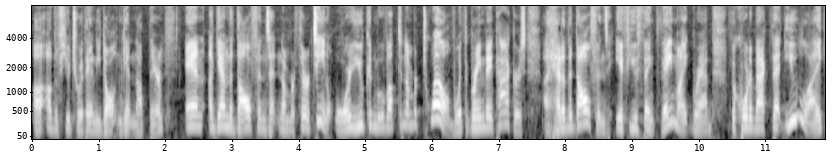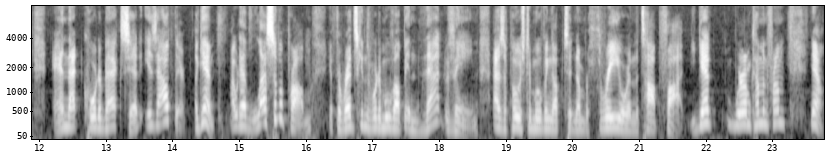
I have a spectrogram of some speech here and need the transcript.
uh, of the future with Andy Dalton getting up there, and again, the Dolphins at number 13. Or you could move up to number 12 with the Green Bay Packers ahead of the Dolphins if you think they might grab the quarterback that you like, and that quarterback set is out there. Again, I would have less of a problem if the Redskins were to move up in that vein as opposed to moving up to number three or in the top five. You get where I'm coming from? Now,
